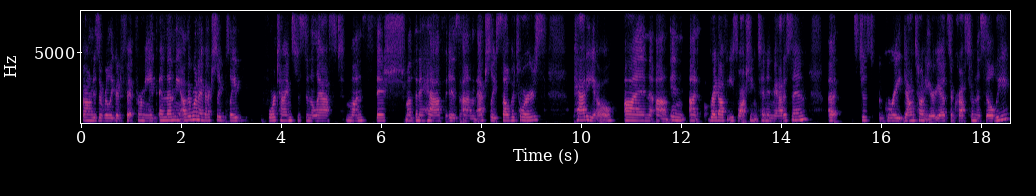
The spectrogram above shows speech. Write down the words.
found is a really good fit for me. And then the other one I've actually played four times just in the last month-ish, month and a half is um, actually Salvatore's patio on um, in on right off East Washington in Madison. Uh, it's just a great downtown area. It's across from the Sylvee,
